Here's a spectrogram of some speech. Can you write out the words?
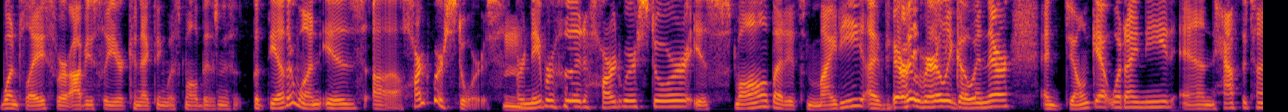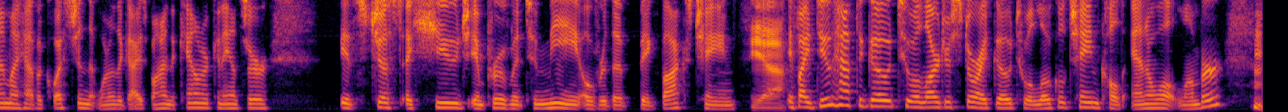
one place where obviously you're connecting with small business but the other one is uh, hardware stores. Mm. our neighborhood hardware store is small but it's mighty. I very rarely go in there and don't get what i need and half the time i have a question that one of the guys behind the counter can answer it's just a huge improvement to me over the big box chain. Yeah. If I do have to go to a larger store, I'd go to a local chain called Anawalt Lumber, hmm.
